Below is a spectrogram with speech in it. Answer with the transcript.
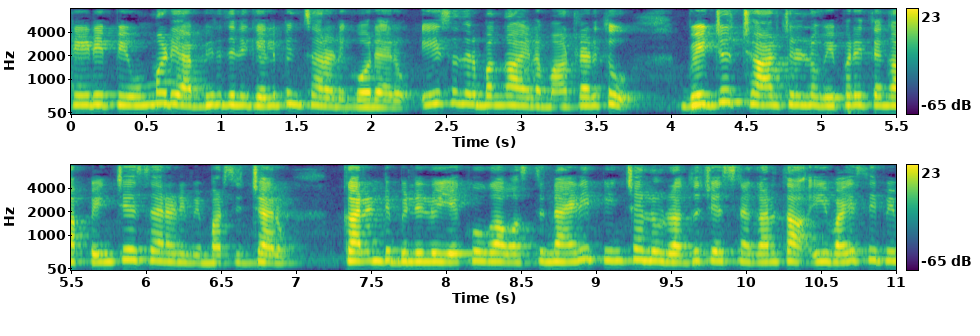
టీడీపీ ఉమ్మడి అభ్యర్థిని గెలిపించాలని కోరారు. ఈ సందర్భంగా ఆయన మాట్లాడుతూ విద్యుత్ ఛార్జీలను విపరీతంగా పెంచేశారని విమర్శించారు. కరెంటు బిల్లులు ఎక్కువగా వస్తున్నాయని పింఛన్లు రద్దు చేసిన ఘనత ఈ వైసీపీ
